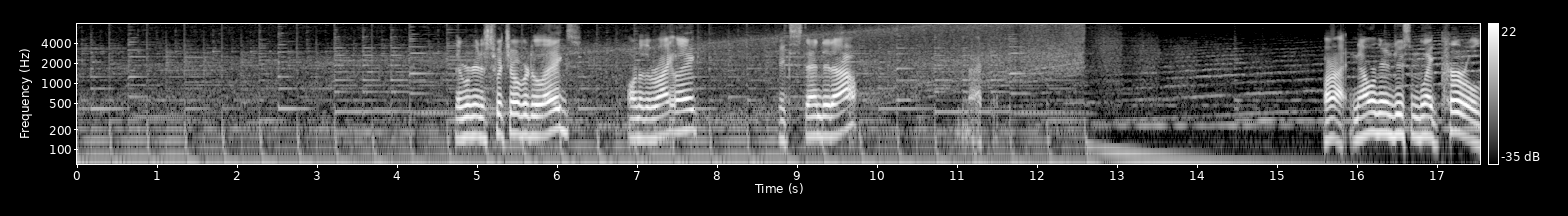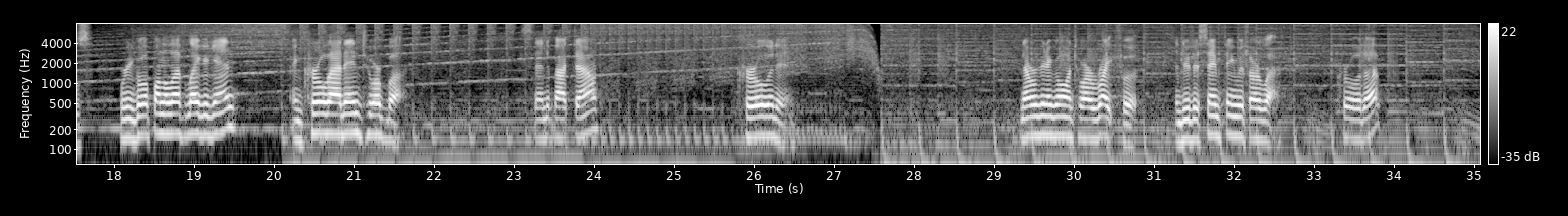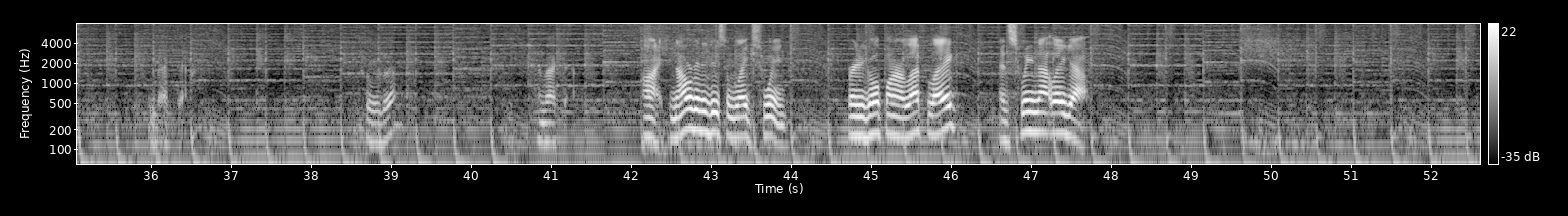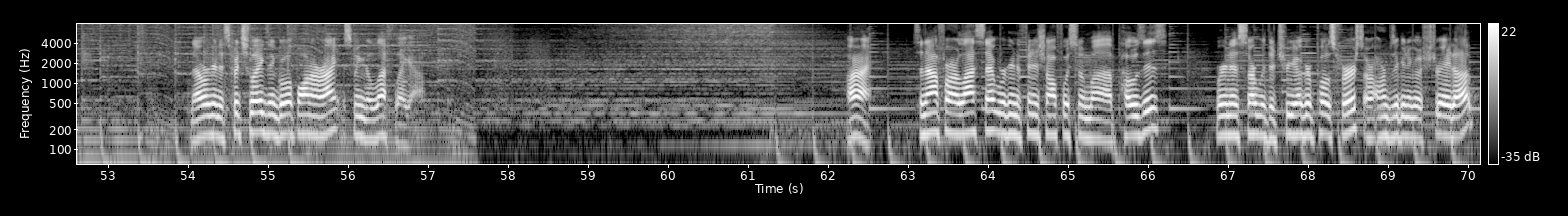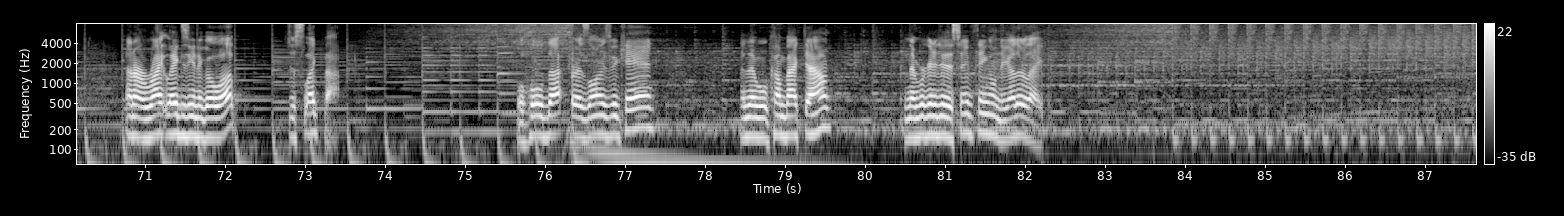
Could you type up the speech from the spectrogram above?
Then we're gonna switch over to legs onto the right leg, extend it out, back in. All right, now we're gonna do some leg curls. We're gonna go up on the left leg again and curl that into our butt. Extend it back down, curl it in. Now we're gonna go onto our right foot and do the same thing with our left. Curl it up and back down. Curl it up and back down. All right, now we're gonna do some leg swing. We're gonna go up on our left leg and swing that leg out. Now we're gonna switch legs and go up on our right and swing the left leg out. All right, so now for our last set, we're gonna finish off with some uh, poses. We're gonna start with the tree hugger pose first. Our arms are gonna go straight up and our right leg is gonna go up, just like that. We'll hold that for as long as we can and then we'll come back down and then we're gonna do the same thing on the other leg.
